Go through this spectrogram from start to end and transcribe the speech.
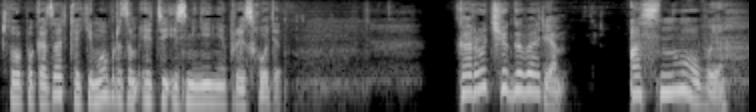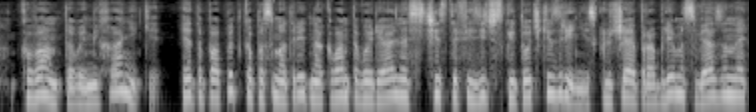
чтобы показать, каким образом эти изменения происходят. Короче говоря, основы квантовой механики – это попытка посмотреть на квантовую реальность с чисто физической точки зрения, исключая проблемы, связанные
